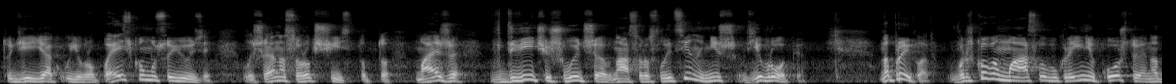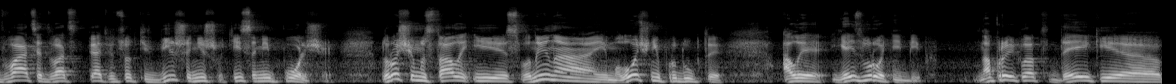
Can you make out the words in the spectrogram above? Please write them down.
Тоді як у Європейському Союзі лише на 46%. Тобто майже вдвічі швидше в нас росли ціни, ніж в Європі. Наприклад, вершкове масло в Україні коштує на 20-25% більше, ніж в тій самій Польщі. Дорожчими стали і свинина, і молочні продукти. Але є й зворотній бік. Наприклад, деякі е, е,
